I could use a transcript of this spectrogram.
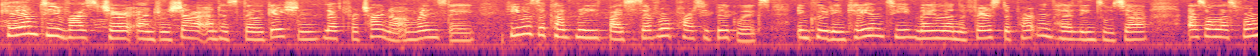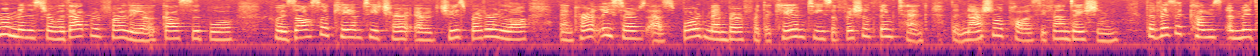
KMT Vice Chair Andrew Hsia and his delegation left for China on Wednesday. He was accompanied by several party bigwigs, including KMT Mainland Affairs Department head Lin Zujia, as well as former Minister without portfolio Gao Sibo, who is also KMT Chair Eric Chu's brother-in-law and currently serves as board member for the KMT's official think tank, the National Policy Foundation. The visit comes amid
